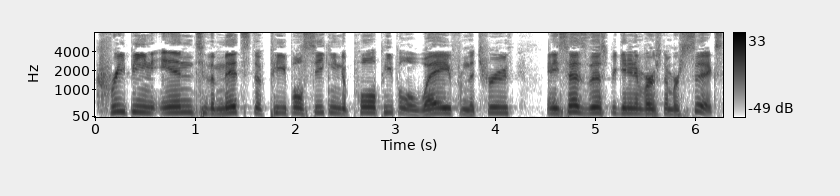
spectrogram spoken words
creeping into the midst of people, seeking to pull people away from the truth. And he says this beginning in verse number 6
